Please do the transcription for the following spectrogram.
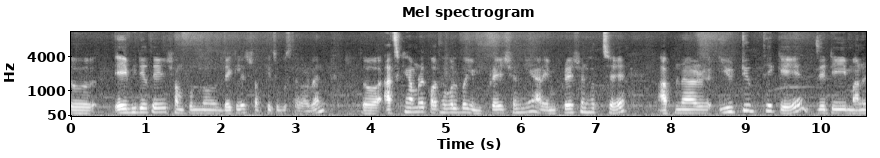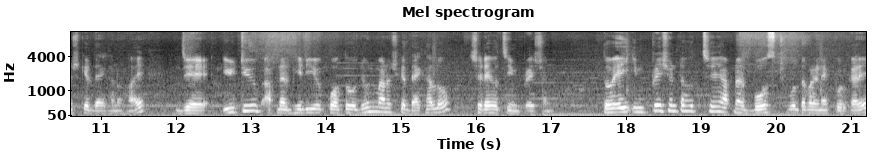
তো এই ভিডিওতে সম্পূর্ণ দেখলে সব কিছু বুঝতে পারবেন। তো আজকে আমরা কথা বলব ইমপ্রেশন নিয়ে। আর ইমপ্রেশন হচ্ছে আপনার ইউটিউব থেকে যেটি মানুষকে দেখানো হয়। যে ইউটিউব আপনার ভিডিও কতজন মানুষকে দেখাল, সেটাই হচ্ছে ইমপ্রেশন তো এই ইমপ্রেশনটা হচ্ছে আপনার বোস্ট বলতে পারেন এক প্রকারে,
